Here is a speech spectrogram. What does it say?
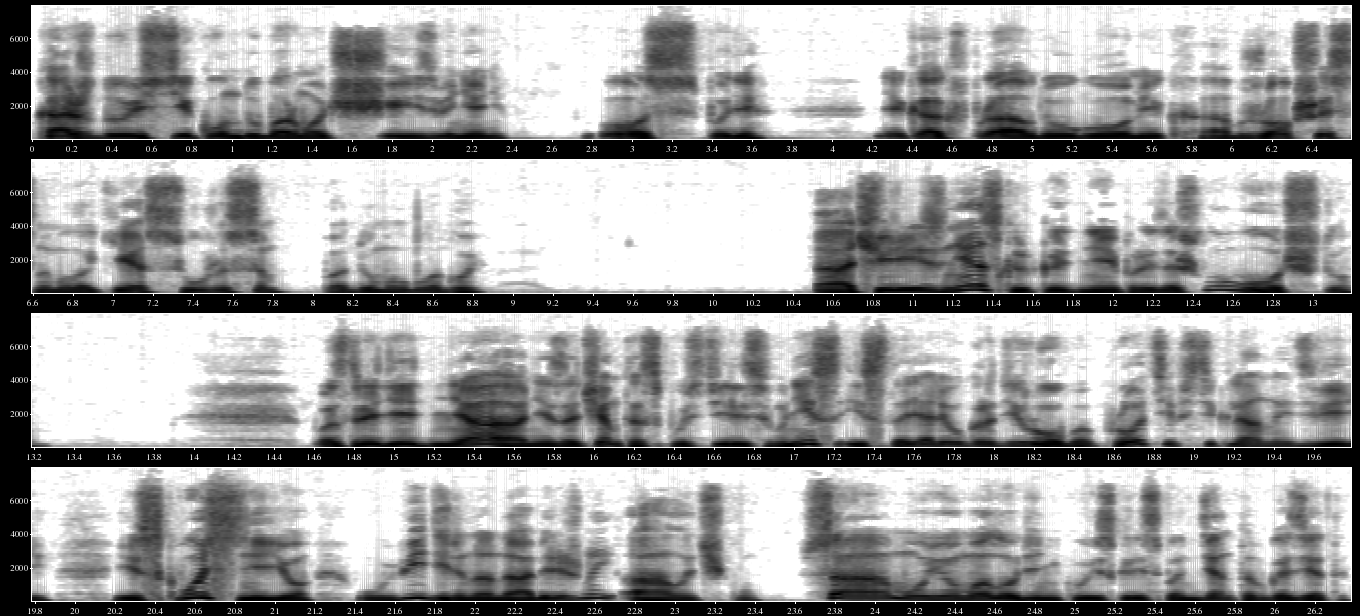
каждую секунду бормочущая извинения. Господи, не как вправду гомик, обжегшись на молоке с ужасом, подумал Благой. А через несколько дней произошло вот что. Посреди дня они зачем-то спустились вниз и стояли у гардероба против стеклянной двери, и сквозь нее увидели на набережной Алочку, самую молоденькую из корреспондентов газеты.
